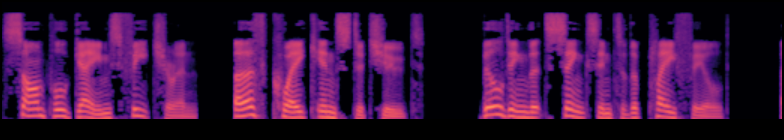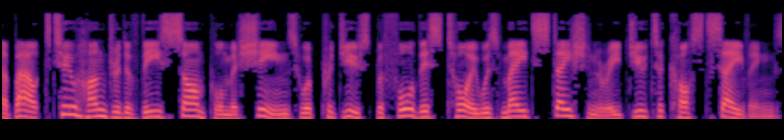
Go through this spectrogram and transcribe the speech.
sample games feature an «Earthquake Institute» building that sinks into the playfield. About 200 of these sample machines were produced before this toy was made stationary due to cost savings.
